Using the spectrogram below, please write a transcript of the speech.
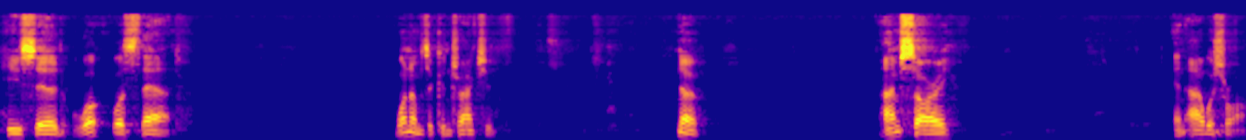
He said, what, What's that? One of them's a contraction. No. I'm sorry, and I was wrong.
